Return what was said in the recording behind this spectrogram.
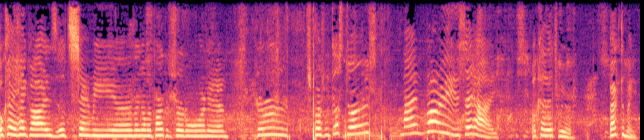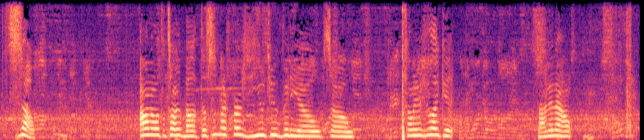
Okay, hey guys, it's Sammy, and I got my Parker shirt on, and her special guest stars, my buddy. Say hi. Okay, that's weird. Back to me. So, I don't know what to talk about. This is my first YouTube video, so tell me if you like it. Signing out.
